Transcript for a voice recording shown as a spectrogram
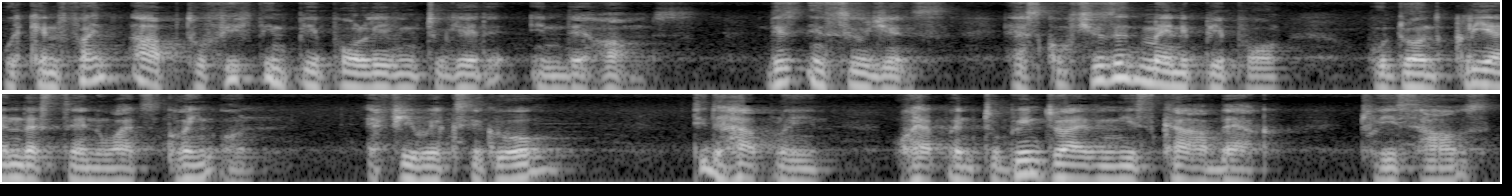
we can find up to 15 people living together in their homes. This insurgents has confused many people who don't clearly understand what's going on. A few weeks ago, Tid Haplin, who happened to be driving his car back to his house,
